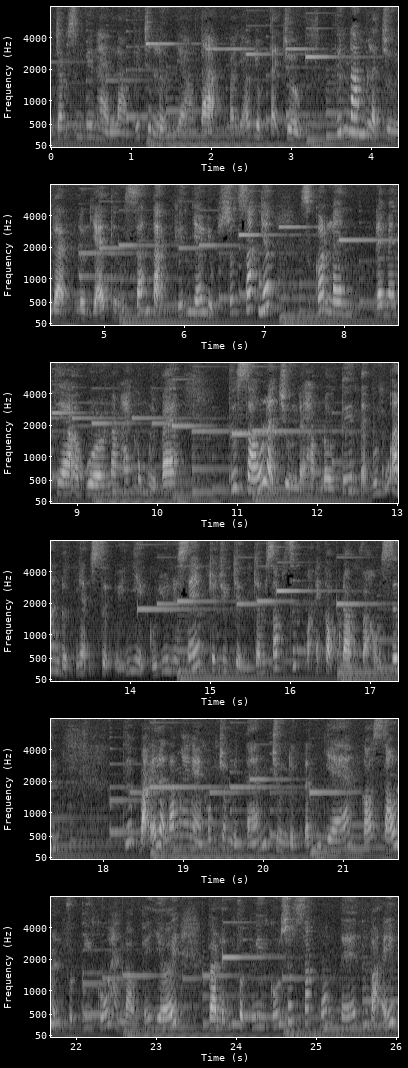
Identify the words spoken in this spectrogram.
93% sinh viên hài lòng với chất lượng đào tạo và giáo dục tại trường. Thứ năm là trường đạt được giải thưởng sáng tạo kiến giáo dục xuất sắc nhất Scotland Dementia Award năm 2013. Thứ sáu là trường đại học đầu tiên tại Vương quốc Anh được nhận sự ủy nhiệm của UNICEF cho chương trình chăm sóc sức khỏe cộng đồng và hộ sinh. Thứ bảy là năm 2018, trường được đánh giá có 6 lĩnh vực nghiên cứu hàng đầu thế giới và lĩnh vực nghiên cứu xuất sắc quốc tế thứ bảy.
